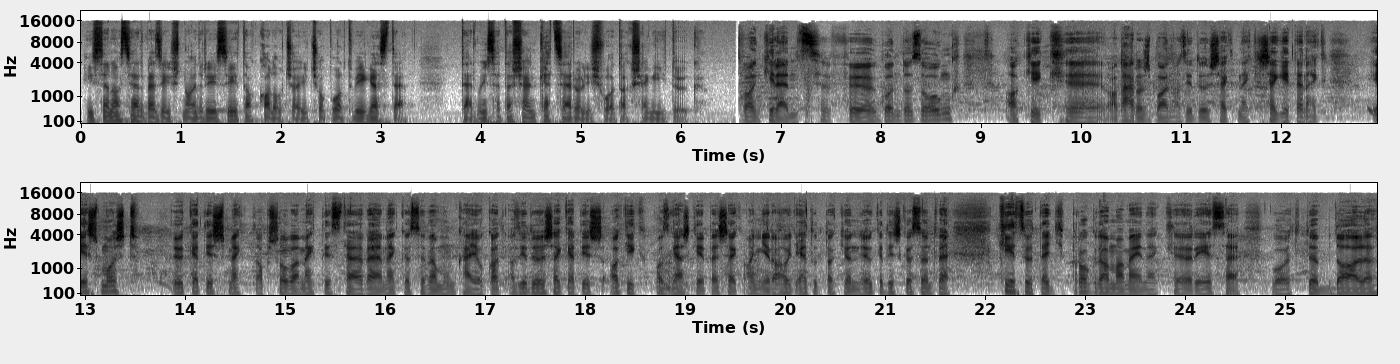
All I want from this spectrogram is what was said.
hiszen a szervezés nagy részét a kalocsai csoport végezte. Természetesen Kecerről is voltak segítők. Van kilenc fő gondozónk, akik eh, a városban az időseknek segítenek. És most őket is megtapsolva, megtisztelve, megköszönve a munkájukat, az időseket is, akik mozgásképesek annyira, hogy el tudtak jönni, őket is köszöntve. Készült egy program, amelynek része volt több dal,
